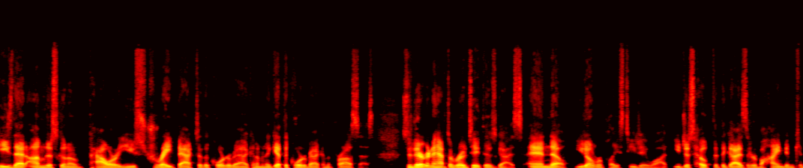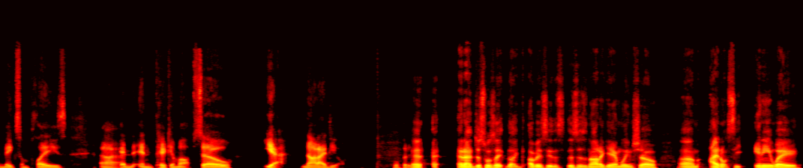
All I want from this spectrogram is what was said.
He's that I'm just going to power you straight back to the quarterback and I'm going to get the quarterback in the process. So they're going to have to rotate those guys. And no, you don't replace TJ Watt. You just hope that the guys that are behind him can make some plays uh, and and pick him up. So yeah, not ideal. We'll put it. And, and I just to say, like, obviously this this is not a gambling show. Um, I don't see any way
